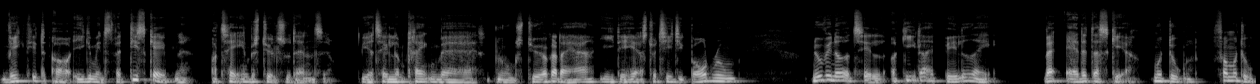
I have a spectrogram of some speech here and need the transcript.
vigtigt og ikke mindst værdiskabende at tage en bestyrelsesuddannelse. Vi har talt omkring, hvad nogle styrker der er i det her Strategic Boardroom. Nu er vi nået til at give dig et billede af, hvad er det, der sker modul for modul.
